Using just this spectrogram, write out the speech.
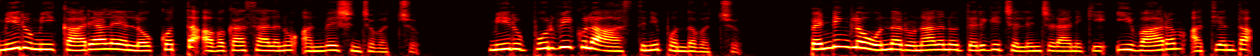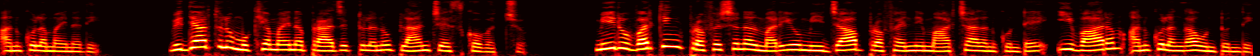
మీరు మీ కార్యాలయంలో కొత్త అవకాశాలను అన్వేషించవచ్చు. మీరు పూర్వీకుల ఆస్తిని పొందవచ్చు. పెండింగ్లో ఉన్న రుణాలను తిరిగి చెల్లించడానికి ఈ వారం అత్యంత అనుకూలమైనది. విద్యార్థులు ముఖ్యమైన ప్రాజెక్టులను ప్లాన్ చేసుకోవచ్చు. మీరు వర్కింగ్ ప్రొఫెషనల్ మరియు మీ జాబ్ ప్రొఫైల్ని మార్చాలనుకుంటే ఈ వారం అనుకూలంగా ఉంటుంది.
